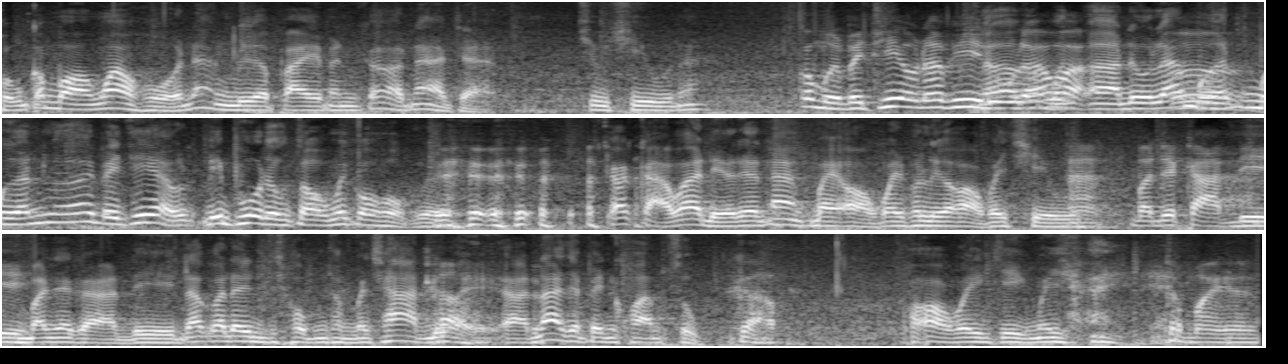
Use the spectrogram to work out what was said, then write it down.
ผมก็มองว่าโหนั่งเรือไปมันก็น่าจะชิวๆนะก็เหมือนไปเที่ยวนะพี่ดูแล้วอะเออดูแล้วเหมือนเหมือนเลยไปเที่ยวนี่พูดตรงๆไม่โกหกเลย ก็กะว่าเดี๋ยวจะนั่งไปออกไปพเรือออกไปชิลอะบรรยากาศดีบรรยากาศดีแล้วก็ได้ชมธรรมชาติด้วยครับอ่าน่าจะเป็นความสุขครับพอออกไปจริงๆไม่ใช่ทำไมอะ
